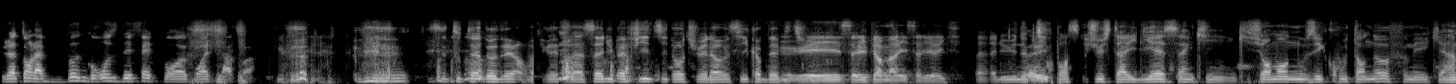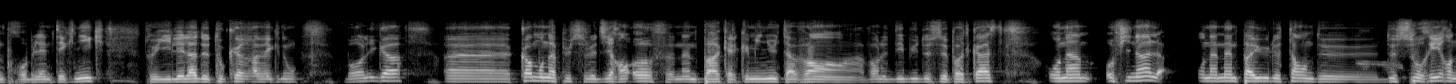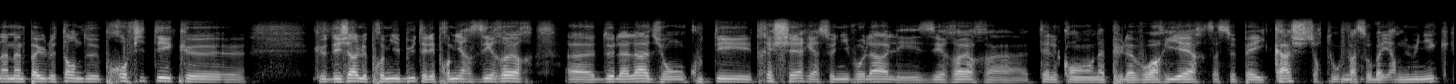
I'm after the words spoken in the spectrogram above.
j'attends la bonne grosse défaite pour, euh, pour être là. Quoi. C'est tout un honneur malgré ça. Salut Afid, sinon tu es là aussi comme d'habitude. Et salut Pierre-Marie, salut Eric. Salut, une petite pensée juste à Iliès hein, qui, qui, sûrement nous écoute en off mais qui a un problème technique. Il est là de tout cœur avec nous. Bon les gars, euh, comme on a pu se le dire en off, même pas quelques minutes avant, avant le début de ce podcast, on a au final on n'a même pas eu le temps de, de sourire, on n'a même pas eu le temps de profiter que que déjà le premier but et les premières erreurs euh, de la Lazio ont coûté très cher et à ce niveau-là, les erreurs euh, telles qu'on a pu la voir hier, ça se paye cash, surtout mm. face au Bayern de Munich.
